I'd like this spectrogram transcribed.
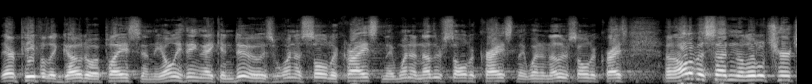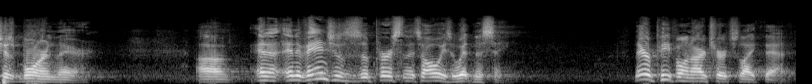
There are people that go to a place and the only thing they can do is win a soul to Christ and they win another soul to Christ and they win another soul to Christ and all of a sudden a little church is born there. Uh, and an evangelist is a person that's always witnessing. There are people in our church like that.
